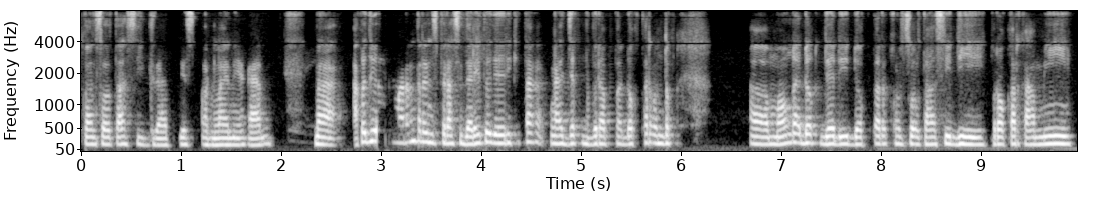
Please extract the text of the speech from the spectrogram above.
konsultasi gratis online ya kan. Nah, aku juga kemarin terinspirasi dari itu. Jadi kita ngajak beberapa dokter untuk uh, mau nggak dok jadi dokter konsultasi di proker kami?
